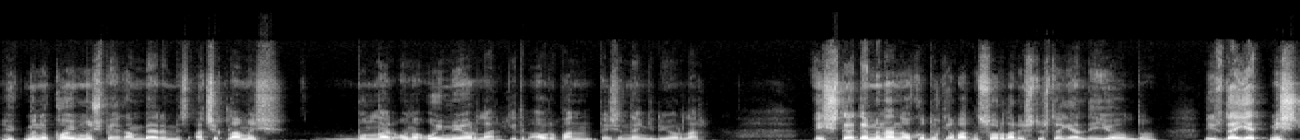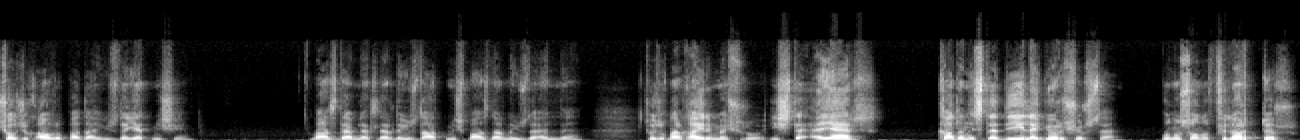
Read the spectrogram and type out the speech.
hükmünü koymuş, peygamberimiz açıklamış. Bunlar ona uymuyorlar. Gidip Avrupa'nın peşinden gidiyorlar. İşte demin hani okuduk ya bakın sorular üst üste geldi iyi oldu. %70 çocuk Avrupa'da %70'i bazı devletlerde %60 bazılarında %50 çocuklar gayrimeşru. İşte eğer kadın istediğiyle görüşürse bunun sonu flörttür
